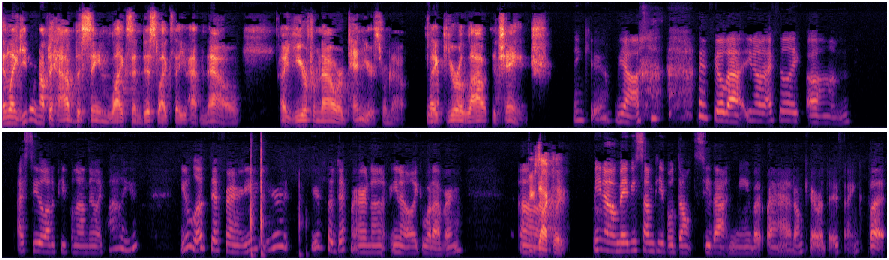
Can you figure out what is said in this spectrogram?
And like you don't have to have the same likes and dislikes that you have now a year from now or 10 years from now. Like you're allowed to change. Thank you. Yeah. I feel that. You know, I feel like um I see a lot of people now and they're like, Wow, you you look different or you you're you're so different or not you know, like whatever. Um, Exactly. You know, maybe some people don't see that in me, but eh, I don't care what they think. But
